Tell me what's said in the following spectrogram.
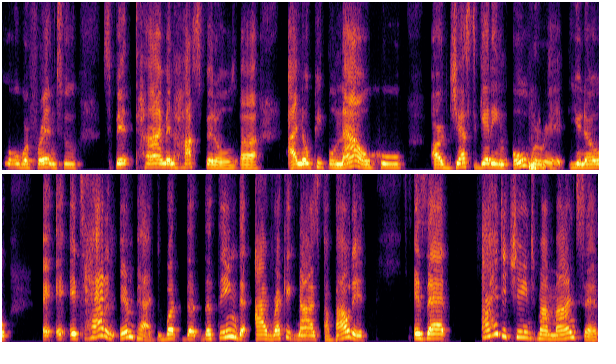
people who were friends who spent time in hospitals uh, i know people now who are just getting over it you know it, it's had an impact but the the thing that i recognize about it is that i had to change my mindset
